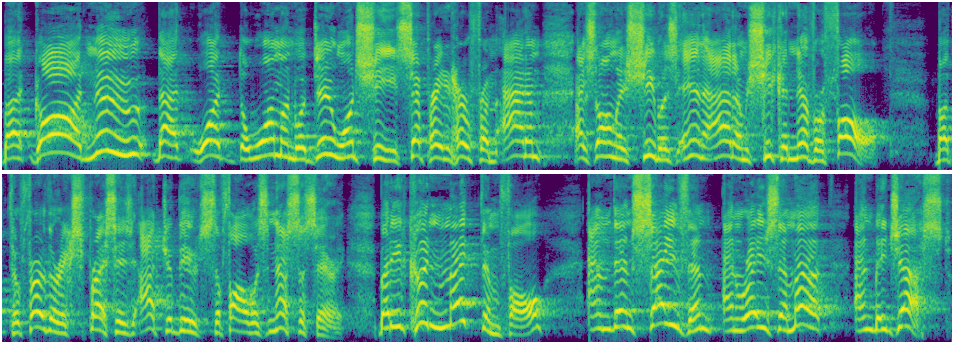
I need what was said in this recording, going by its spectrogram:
But God knew that what the woman would do once she separated her from Adam, as long as she was in Adam, she could never fall. But to further express his attributes, the fall was necessary. But he couldn't make them fall and then save them and raise them up and be just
